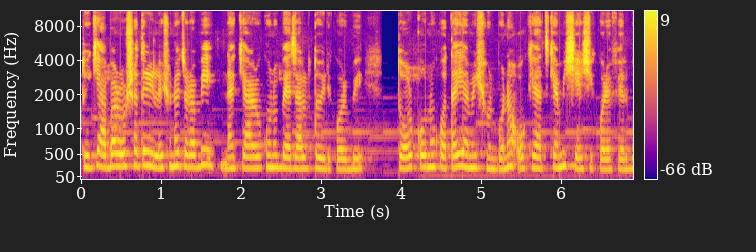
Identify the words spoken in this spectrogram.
তুই কি আবার ওর সাথে রিলেশনে জড়াবি নাকি আরও কোনো বেজাল তৈরি করবি? তোর কোনো কথাই আমি শুনব না, ওকে আজকে আমি শেষই করে ফেলব।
